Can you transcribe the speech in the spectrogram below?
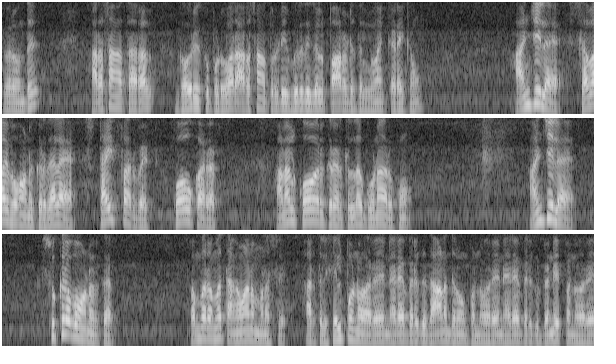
இவர் வந்து அரசாங்கத்தாரால் கௌரவிக்கப்படுவார். அரசாங்கத்துடைய விருதுகள் பாராட்டுதல்கள்லாம் கிடைக்கும். அஞ்சில் செவ்வாய் பகவான் இருக்கிறதால ஸ்ட்ரைட் ஃபார்வேர்ட் கோவக்காரர். ஆனால் கோவம் இருக்கிற இடத்துல தான் குணம் இருக்கும். அஞ்சில் சுக்கர பகவான் இருக்கார். ரொம்ப ரொம்ப தங்கமான மனசு. அடுத்தது ஹெல்ப் பண்ணுவார். நிறைய பேருக்கு தான தர்மம் பண்ணுவார். நிறைய பேருக்கு டொனேட் பண்ணுவார்.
